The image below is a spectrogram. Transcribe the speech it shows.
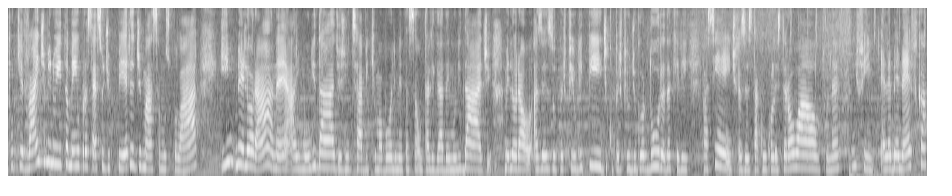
porque vai diminuir também o processo de perda de massa muscular e melhorar né, a imunidade. A gente sabe que uma boa alimentação está ligada à imunidade, melhorar às vezes o perfil lipídico, o perfil de gordura daquele paciente, que às vezes está com colesterol alto, né? Enfim, ela é benéfica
